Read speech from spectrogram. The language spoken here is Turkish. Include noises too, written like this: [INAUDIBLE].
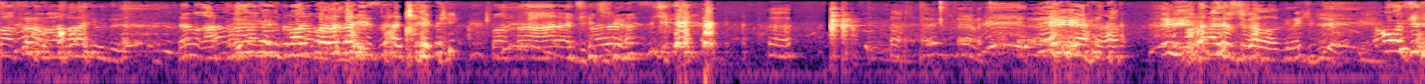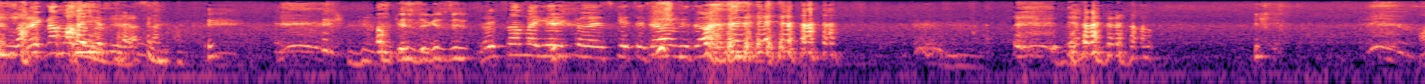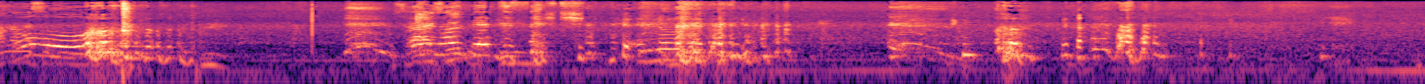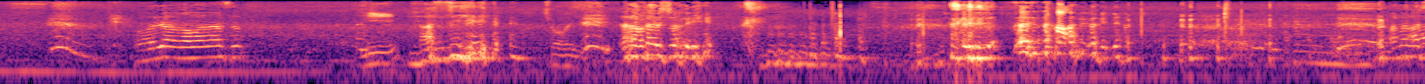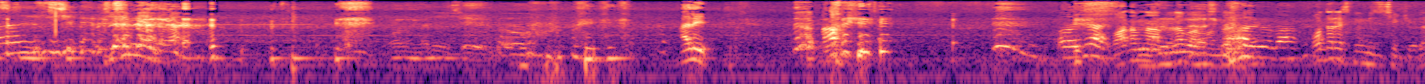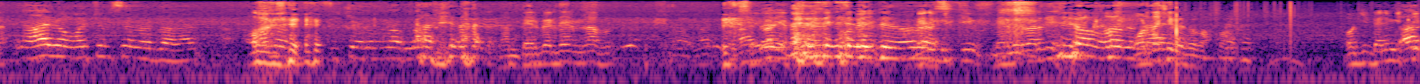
Baksana manzara gibi duruyor. Değil mi? Kartlardan gibi duruyor. Manzaradayız zaten. [LAUGHS] Bak daha hala çekiyor. Hadi şuna bak ne gidiyor. Olsun lan. Reklam Hayır. oldu ya. Gözü gözü. Reklamla gerek yok. Eskeçe devam et. Devam et. Oo. Sigara Ne oldu içmek. Bentüs? Elini olmaz. Hocam kafa nasıl? İyi. Nasıl iyi? Çok iyi. Ama çok iyi. Sen ne yapıyorsun ya? Ananı sikeyim. Geldi lan. [LAUGHS] Ali. Hocam. Bu adam ne yapıyor lan bak Ne onda? yapıyorsun lan? O da resmimizi çekiyor lan. Yapıyorsun koçum sen orada lan? Oğlum, Sikerim vallahi lan. Lan berber değil mi lan bu? Şey Abi, var ya berber, ben- o benim, benim gittiğim berber vardı ya. Yok oğlum. Oradaki berber bak bak. O gi- benim gittiğim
